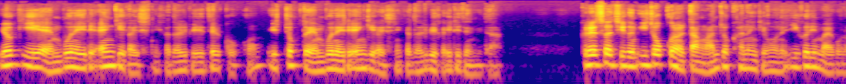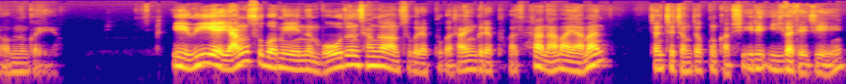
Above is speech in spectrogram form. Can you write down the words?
여기에 n분의 1이 n개가 있으니까 넓이 1이 될 거고 이쪽도 n분의 1이 n개가 있으니까 넓이가 1이 됩니다. 그래서 지금 이 조건을 딱 만족하는 경우는 이 그림 말고는 없는 거예요. 이 위에 양수 범위에 있는 모든 상가함수 그래프가 사인 그래프가 살아남아야만 전체 정적분 값이 1이 2가 되지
